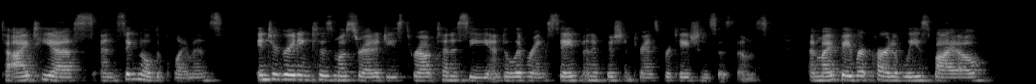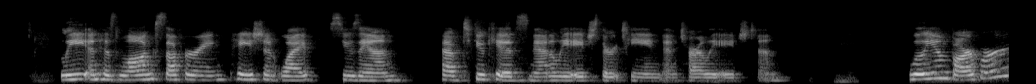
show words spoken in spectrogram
to ITS and signal deployments, integrating TSMO strategies throughout Tennessee and delivering safe and efficient transportation systems. And my favorite part of Lee's bio, Lee and his long-suffering patient wife, Suzanne, have two kids, Natalie, age 13, and Charlie, age 10. William Barbour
